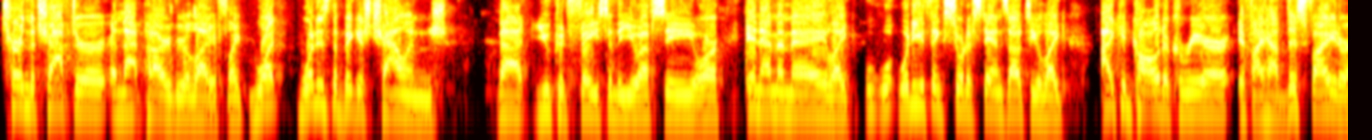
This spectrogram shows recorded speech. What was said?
turn the chapter in that part of your life? Like what what is the biggest challenge that you could face in the UFC or in MMA like wh- what do you think sort of stands out to you? Like I could call it a career if I have this fight or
